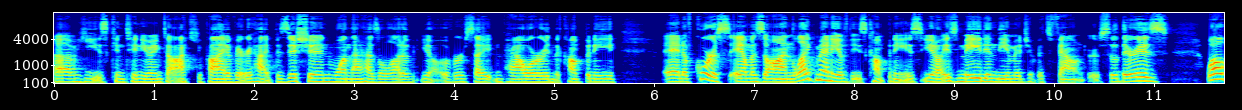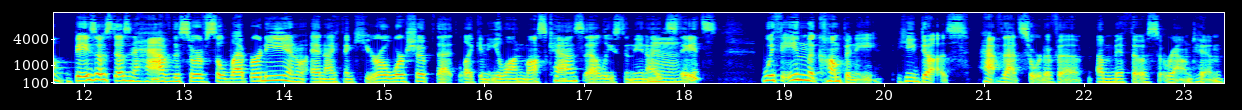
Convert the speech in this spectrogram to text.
Um, he's continuing to occupy a very high position, one that has a lot of you know oversight and power in the company. And of course, Amazon, like many of these companies, you know, is made in the image of its founders. So there is, well, Bezos doesn't have the sort of celebrity and and I think hero worship that like an Elon Musk has, at least in the United mm. States. Within the company, he does have that sort of a, a mythos around him.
